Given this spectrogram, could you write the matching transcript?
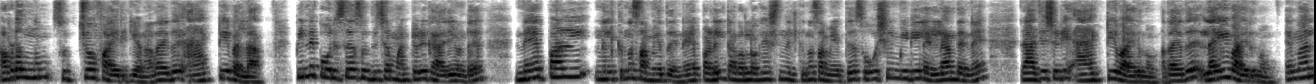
അവിടെ നിന്നും സ്വിച്ച് ഓഫ് ആയിരിക്കുകയാണ്. അതായത് ആക്റ്റീവ് അല്ല. പിന്നെ പോലീസുകാർ ശ്രദ്ധിച്ച മറ്റൊരു കാര്യമുണ്ട്. നേപ്പാളിൽ നിൽക്കുന്ന സമയത്ത് നേപ്പാളിൽ ടവർ ലൊക്കേഷൻ നിൽക്കുന്ന സമയത്ത് സോഷ്യൽ മീഡിയയിലെല്ലാം തന്നെ രാജേശ്വരി ആക്റ്റീവ് ആയിരുന്നു. അതായത് ലൈവ് ആയിരുന്നു. എന്നാൽ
